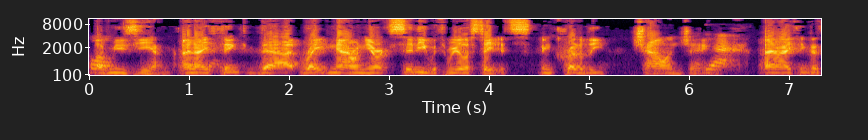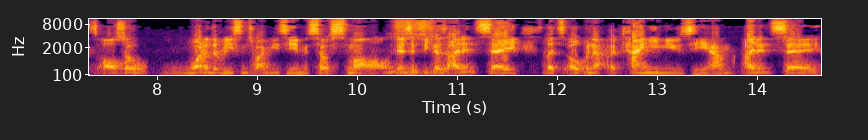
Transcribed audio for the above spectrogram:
of museum. And I think that right now in New York City with real estate, it's incredibly challenging. Yeah. And I think that's also one of the reasons why museum is so small. Isn't because I didn't say, let's open up a tiny museum. I didn't say,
